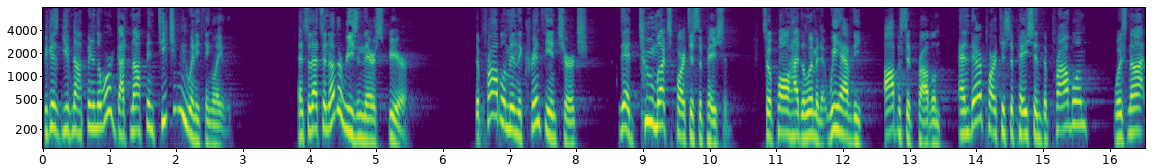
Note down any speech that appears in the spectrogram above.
because you've not been in the Word. God's not been teaching you anything lately. And so that's another reason there's fear. The problem in the Corinthian church, they had too much participation. So Paul had to limit it. We have the opposite problem. And their participation, the problem was not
